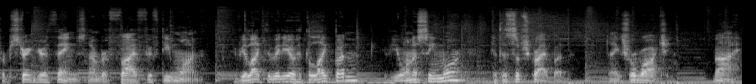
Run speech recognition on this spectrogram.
from Stranger Things, number 551. If you liked the video, hit the like button. If you want to see more, hit the subscribe button. Thanks for watching. Bye.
